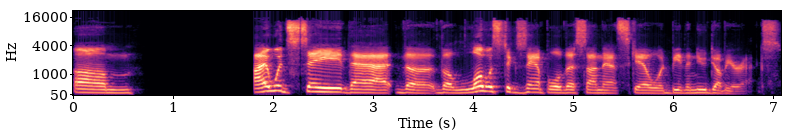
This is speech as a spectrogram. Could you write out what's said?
um, I would say that the the lowest example of this on that scale would be the new WRX.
